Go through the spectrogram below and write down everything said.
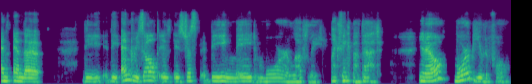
and and the the the end result is is just being made more lovely like think about that you know more beautiful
